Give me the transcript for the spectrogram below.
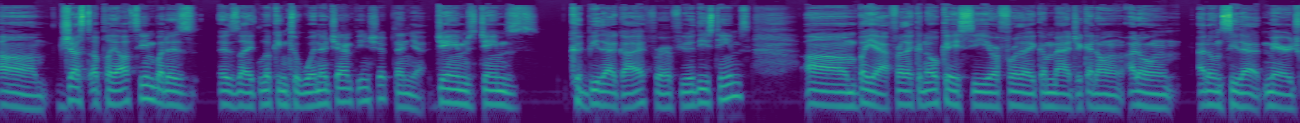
um, just a playoff team, but is is like looking to win a championship, then yeah, James James could be that guy for a few of these teams. Um, but yeah, for like an OKC or for like a Magic, I don't, I don't, I don't see that marriage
